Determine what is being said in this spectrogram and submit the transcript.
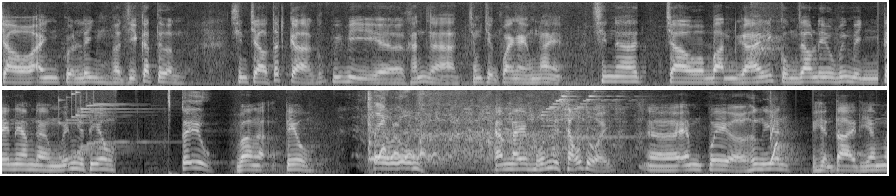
chào anh Quyền Linh và chị Cát Tường. Xin chào tất cả các quý vị ờ, khán giả trong trường quay ngày hôm nay. Xin ờ, chào bạn gái cùng giao lưu với mình. Tên em là Nguyễn Như Tiêu. tiêu Vâng ạ, Tiêu. tiêu luôn Em nay 46 tuổi. Ờ, em quê ở Hưng Yên. Hiện tại thì em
